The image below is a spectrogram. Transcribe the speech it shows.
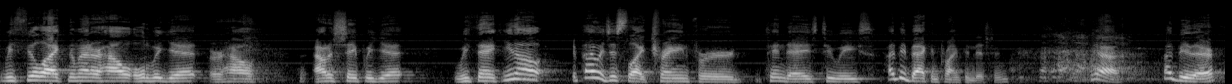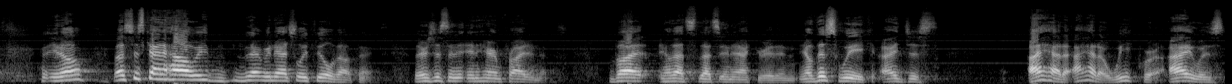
we feel like no matter how old we get or how out of shape we get, we think, you know, if I would just like train for 10 days, two weeks, I'd be back in prime condition. yeah, I'd be there. You know, that's just kind of how we, we naturally feel about things. There's just an inherent pride in us. But, you know, that's, that's inaccurate. And, you know, this week, I just, I had, a, I had a week where I was,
